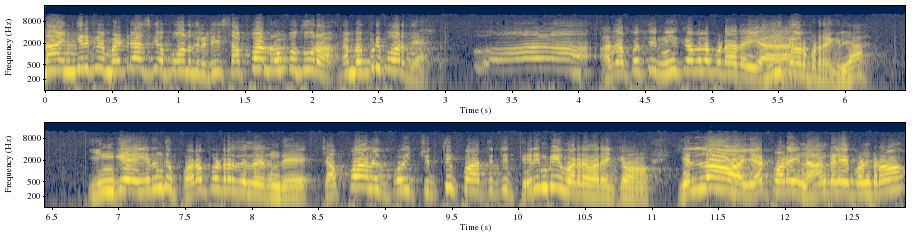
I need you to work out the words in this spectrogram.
நான் இங்க இருக்கிற மெட்ராஸ்க்கு போனது இல்லடி சப்பான் ரொம்ப தூரம். நம்ம எப்படி போறது? போலாம். அத பத்தி நீ கவலைப்படாதயா நீ கவலைப்படுறீங்களா இங்க இருந்து புறப்படுறதுல இருந்து ஜப்பானுக்கு போய் சுத்தி பார்த்துட்டு திரும்பி வர்ற வரைக்கும் எல்லா ஏற்பாடையும் நாங்களே பண்றோம்.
